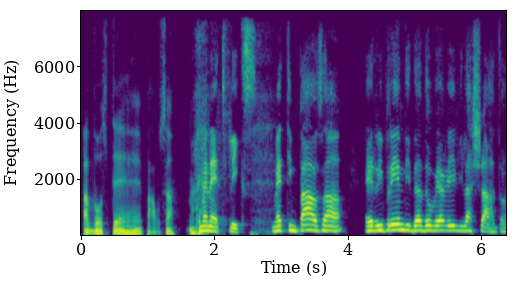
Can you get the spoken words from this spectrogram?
a volte pausa. Come Netflix, metti in pausa e riprendi da dove avevi lasciato.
